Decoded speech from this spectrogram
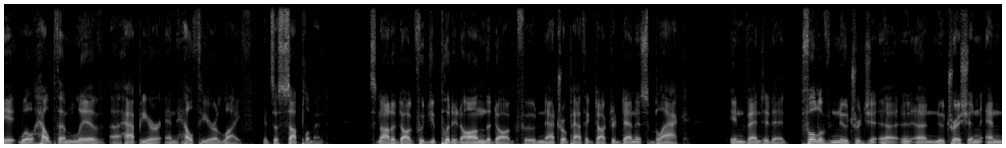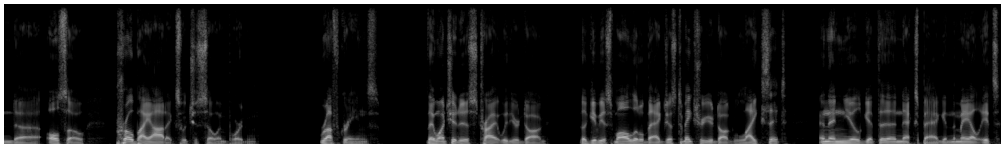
it will help them live a happier and healthier life. It's a supplement. It's not a dog food. You put it on the dog food. Naturopathic Dr. Dennis Black invented it, full of nutri- uh, uh, nutrition and uh, also probiotics, which is so important. Ruff Greens. They want you to just try it with your dog. They'll give you a small little bag just to make sure your dog likes it, and then you'll get the next bag in the mail. It's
